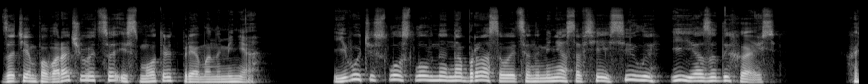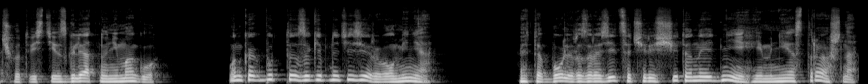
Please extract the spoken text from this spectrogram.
Затем поворачивается и смотрит прямо на меня. Его число словно набрасывается на меня со всей силы, и я задыхаюсь. Хочу отвести взгляд, но не могу. Он как будто загипнотизировал меня. Эта боль разразится через считанные дни, и мне страшно.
